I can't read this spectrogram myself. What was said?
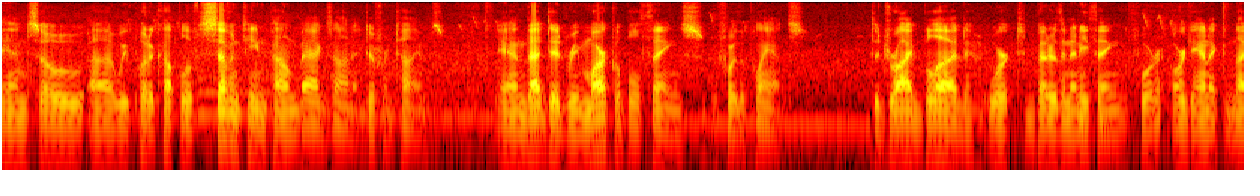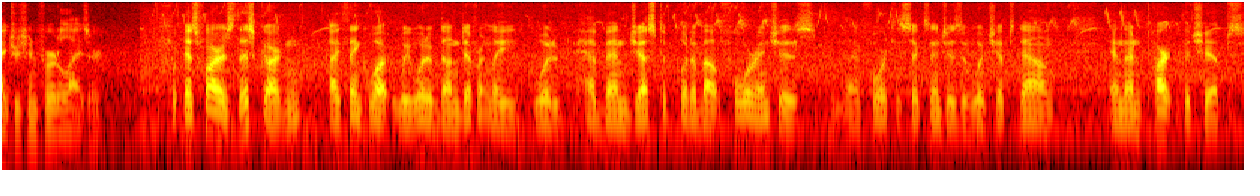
And so uh, we put a couple of 17 pound bags on at different times. And that did remarkable things for the plants. The dried blood worked better than anything for organic nitrogen fertilizer. As far as this garden, I think what we would have done differently would have been just to put about four inches, uh, four to six inches of wood chips down, and then part the chips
